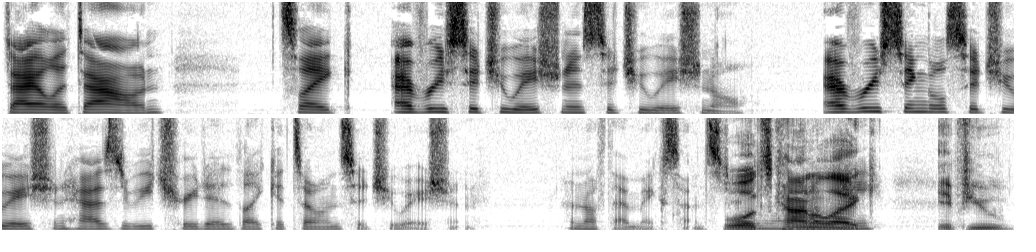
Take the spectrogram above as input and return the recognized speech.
dial it down it's like every situation is situational every single situation has to be treated like its own situation i don't know if that makes sense Well, it's kind of like me. if you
